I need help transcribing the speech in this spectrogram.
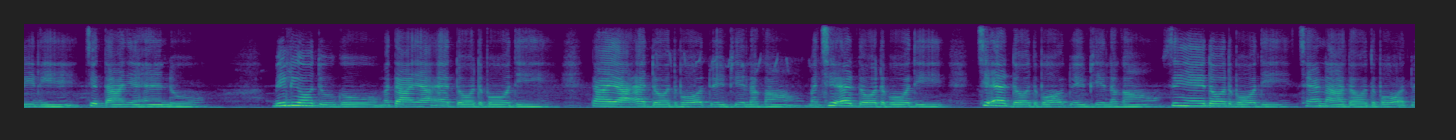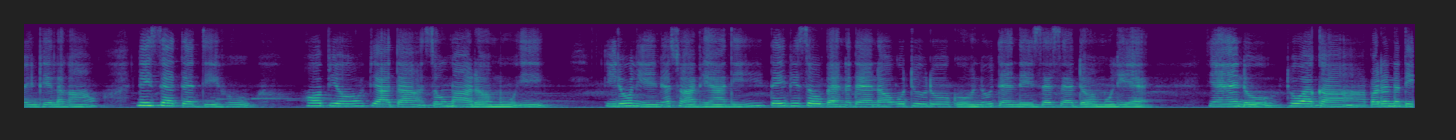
ပြီးလျှင်จิตတာယဟန်တို့ မိလျောသူကိုမตายအပ်တော်တဘောသည်တာယာအပ်တော်တဘောအတွင်ဖြစ်၎င်းမချစ်အပ်တော်တဘောသည်ချစ်အပ်တော်တဘောအတွင်ဖြစ်၎င်းစင်ရဲတော်တဘောသည်ချမ်းသာတော်တဘောအတွင်ဖြစ်၎င်းနှိမ့်ဆက်တတ်သည်ဟုဟောပြောပြတာအဆုံးမတော်မူ၏ဤတို့လျင်မြတ်စွာဘုရားသည်တိတ်ပိစုံပန်တန်သောဝတ္ထုတို့ကိုနုတန်သည်ဆက်ဆက်တော်မူလျက် ယဟန်တို့ထိုအခါဗရဏတိ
